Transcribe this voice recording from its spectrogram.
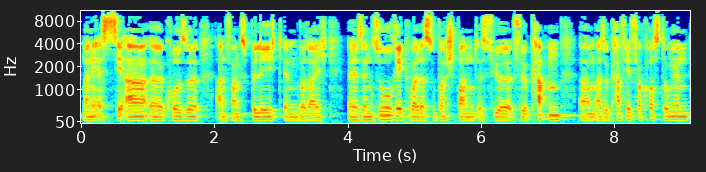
meine SCA-Kurse anfangs belegt im Bereich äh, Sensorik, weil das super spannend ist für, für Kappen, ähm, also Kaffeeverkostungen,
